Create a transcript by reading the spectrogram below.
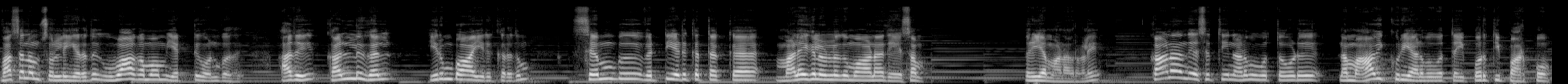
வசனம் சொல்லுகிறது உவாகமம் எட்டு ஒன்பது. அது கல்லுகள் இரும்பாயிருக்கிறதும் செம்பு வெட்டி எடுக்கத்தக்க மலைகள் உள்ளதுமான தேசம். பிரியமானவர்களே காணாந்தேசத்தின் அனுபவத்தோடு நம் ஆவிக்குரிய அனுபவத்தை பொருத்தி பார்ப்போம்.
